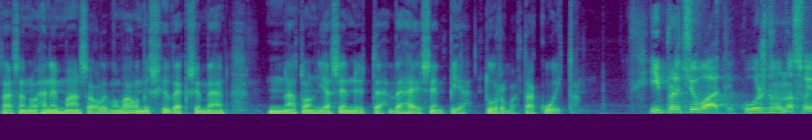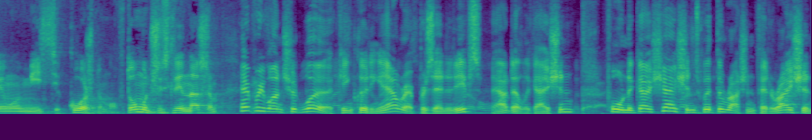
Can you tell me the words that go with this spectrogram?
tai sanoo hänen maansa olevan valmis hyväksymään Naton jäsenyyttä vähäisempiä turvatakuita. і працювати кожному на своєму місці, кожному, в тому числі нашим. Everyone should work, including our representatives, our delegation, for negotiations with the Russian Federation.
